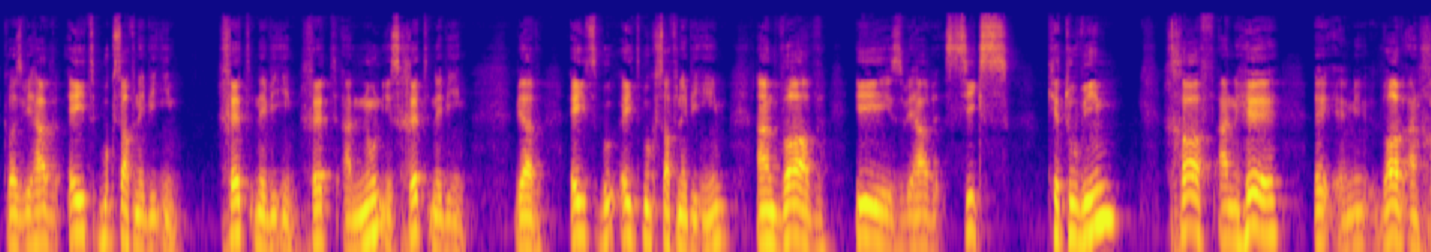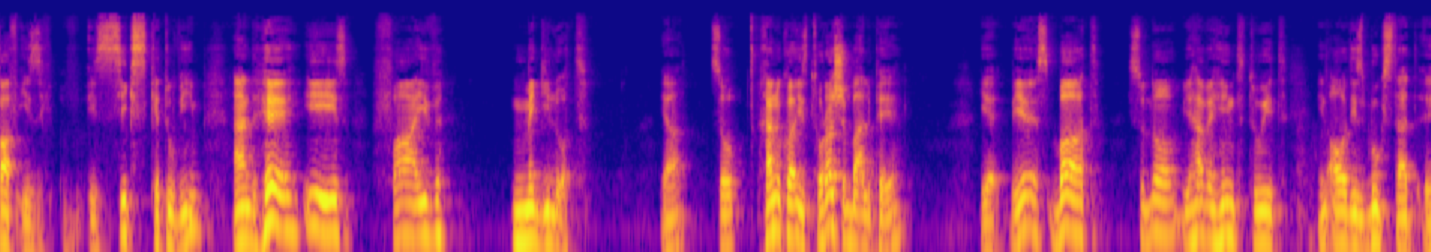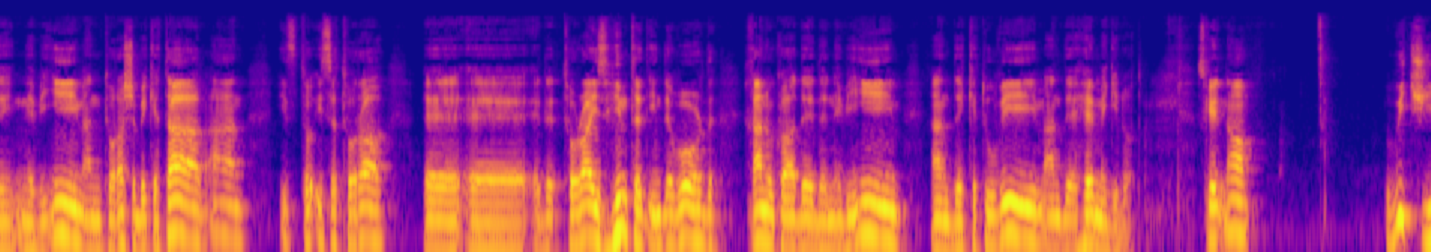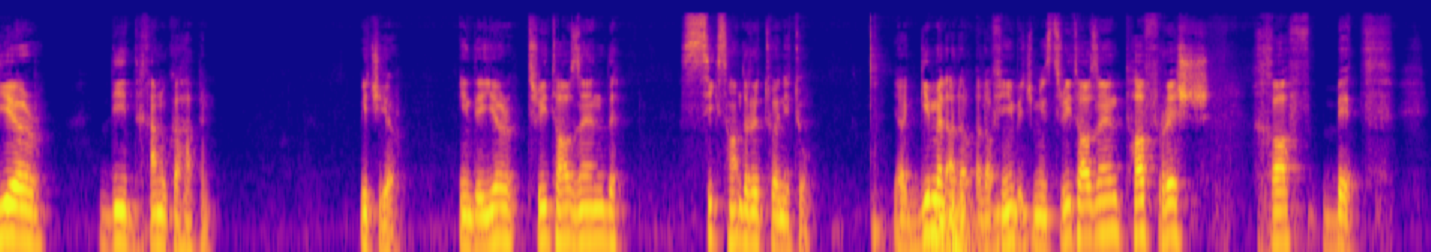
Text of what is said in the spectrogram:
because we have eight books of Nevi'im. Chet Nevi'im. Chet and Nun is Chet Nevi'im. We have eight, eight books of Nevi'im. And Vav is, we have six Ketuvim. Chaf and He, I mean, Vav and Chaf is, is six Ketuvim. And He is five Megilot. Yeah. So Chanukah is Torah Sheba'al Peh. Yeah. Yes, but so no, we have a hint to it in all these books that uh, Nevi'im and Torah Shebeketav and it's, to, it's a Torah. Uh, uh, the Torah is hinted in the word Chanukah, the, the Nevi'im, and the Ketuvim, and the He Megillot. Okay, now, which year did Chanukah happen? Which year? In the year 3622. Yeah, Gimel Alafim, which means 3000, Tafresh Chaf Bet.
